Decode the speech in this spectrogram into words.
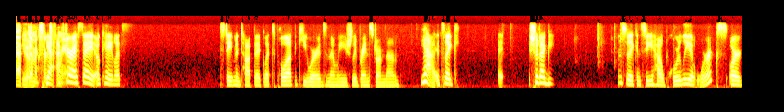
academic search yeah. Premier. After I say, okay, let's statement topic, let's pull out the keywords, and then we usually brainstorm them. Yeah, it's like, eh, should I be so they can see how poorly it works, or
